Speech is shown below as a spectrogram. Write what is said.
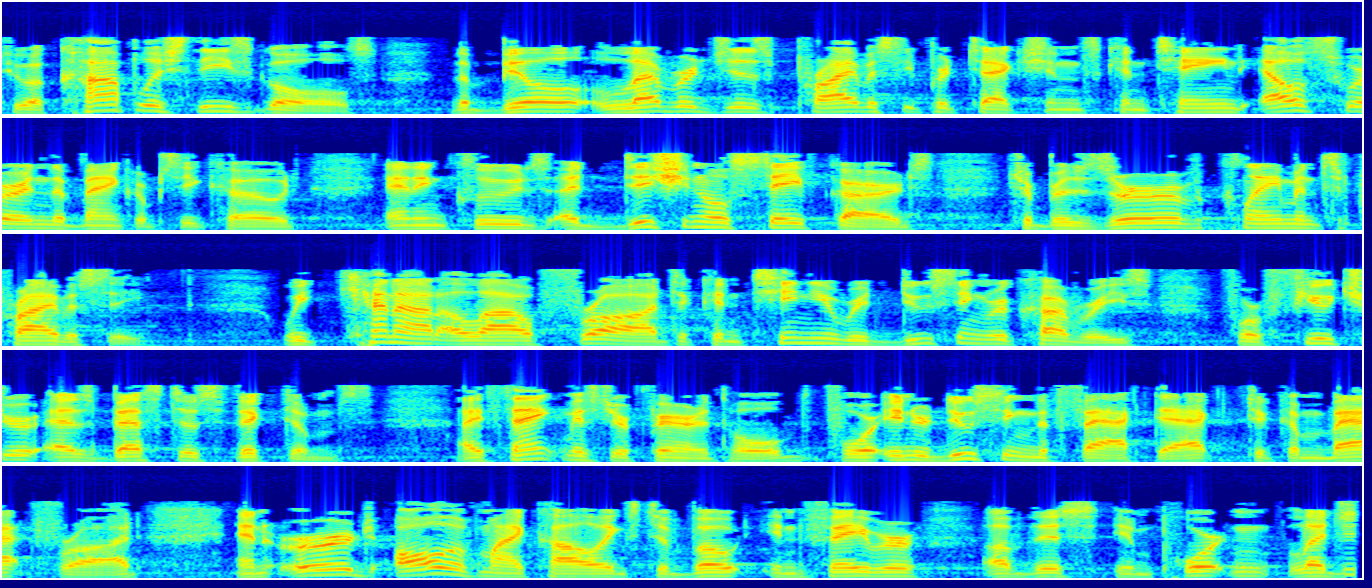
To accomplish these goals, the bill leverages privacy protections contained elsewhere in the Bankruptcy Code and includes additional safeguards to preserve claimants' privacy. We cannot allow fraud to continue reducing recoveries for future asbestos victims. I thank Mr. Farenthold for introducing the FACT Act to combat fraud and urge all of my colleagues to vote in favor of this important legislation,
